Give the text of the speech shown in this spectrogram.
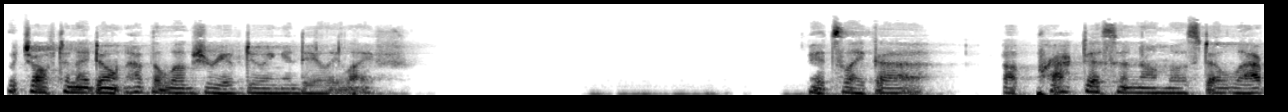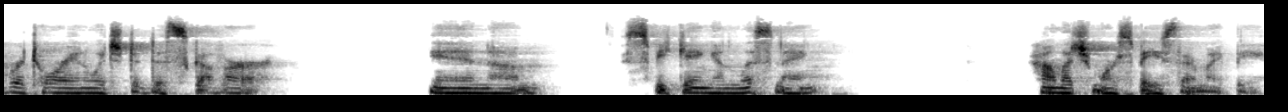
which often I don't have the luxury of doing in daily life. It's like a a practice and almost a laboratory in which to discover in um, speaking and listening how much more space there might be.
